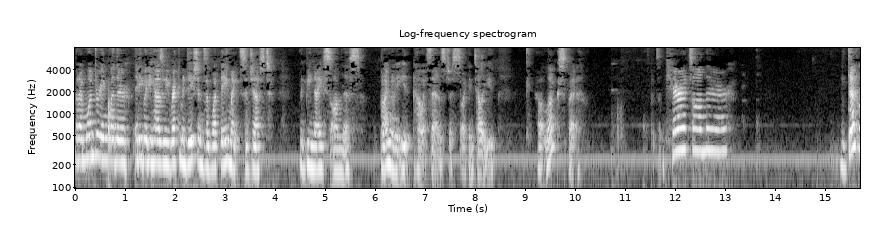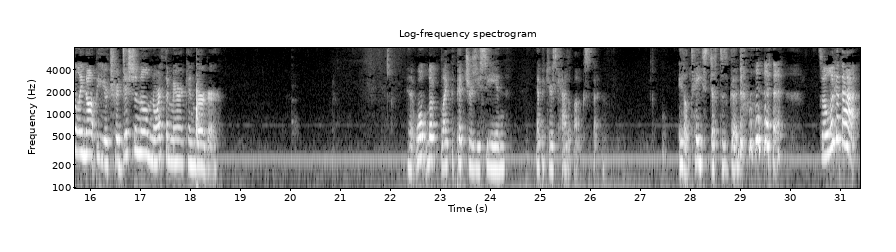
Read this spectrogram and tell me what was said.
but I'm wondering whether anybody has any recommendations of what they might suggest would be nice on this. But I'm going to eat how it says, just so I can tell you how it looks. But put some carrots on there. It'll definitely not be your traditional North American burger. And it won't look like the pictures you see in Epicure's catalogs, but it'll taste just as good. so look at that.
